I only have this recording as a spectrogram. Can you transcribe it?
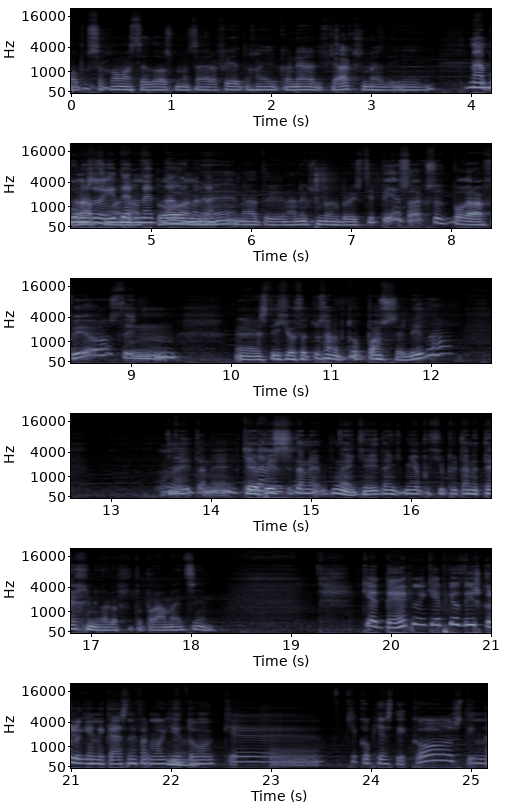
όπως ερχόμαστε εδώ ας πούμε, στα γραφεία των Χαγητικών Νέων να τη φτιάξουμε, να τη να μπούμε στο γράψουμε ίντερνετ αυτό, να δούμε τα... ναι, να, τη, να ανοίξουμε τον εμπριστή. Πήγες άξιο στο τυπογραφείο, στην, ε, στοιχειοθετούσαν επί τόπου πάνω στη σελίδα. Ναι. Ήτανε, και Ήταν επίσης έτσι. ήταν, ναι, και ήταν και μια εποχή που ήταν τέχνη όλο αυτό το πράγμα, έτσι. και τέχνη και πιο δύσκολο γενικά στην εφαρμογή Ναι. του και, και κοπιαστικό στην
